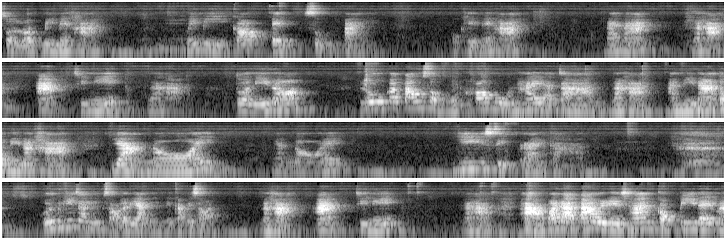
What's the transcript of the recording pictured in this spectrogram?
ส่วนลดมีไหมคะ ไม่มีก็เป็นศูนย์ไป โอเคไหมคะ ได้ไหมนะคะอะทีนี้นะคะ ตัวนี้เนาะลูกก็ต้องสมมุติข้อมูลให้อาจารย์นะคะ อันนี้นะตรงนี้นะคะ อย่างน้อย อย่างน้อย 20 รายการ เฮ้ยเมื่อกี้จารย์ลืมสอนแล้วอย่างหนึ่งเดี๋ยวกลับไปสอนนะคะอะทีนี้นะคะถามว่า data validation copy ได้ไหม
